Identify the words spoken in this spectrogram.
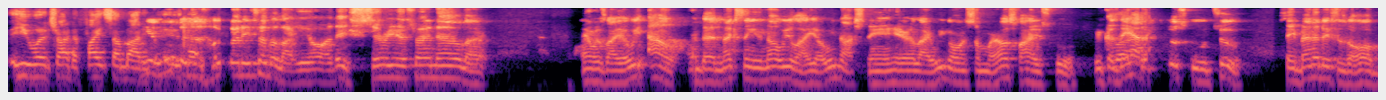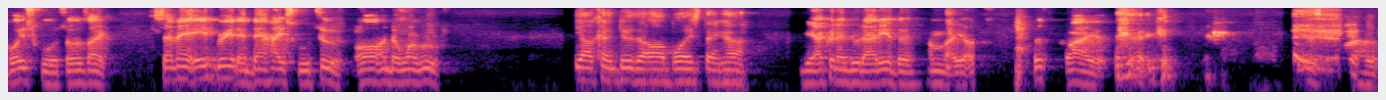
he would have tried to fight somebody. Yeah, we just looked at each other like, yo, are they serious right now? Like, and was like, yo, we out. And then next thing you know, we like, yo, we not staying here. Like, we going somewhere else for high school because they had a middle school too. St. Benedict's is an all boys school, so it's like seventh, eighth grade, and then high school too, all under one roof. Y'all couldn't do the all boys thing, huh? Yeah, I couldn't do that either. I'm like, yo, just quiet.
